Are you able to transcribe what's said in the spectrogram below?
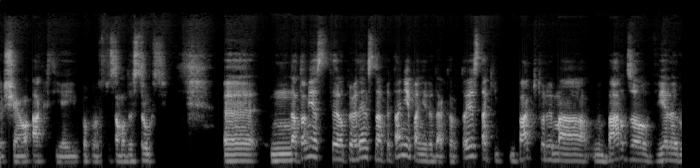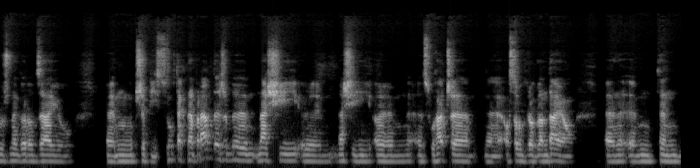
e, się akt jej po prostu samodestrukcji. E, natomiast odpowiadając na pytanie pani redaktor, to jest taki pakt, który ma bardzo wiele różnego rodzaju przepisów. Tak naprawdę, żeby nasi, nasi słuchacze, e, osoby, które oglądają ten,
